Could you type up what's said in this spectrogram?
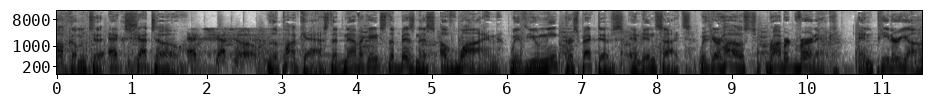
Welcome to X Chateau. X Chateau. The podcast that navigates the business of wine with unique perspectives and insights with your hosts, Robert Vernick and Peter Yeung.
